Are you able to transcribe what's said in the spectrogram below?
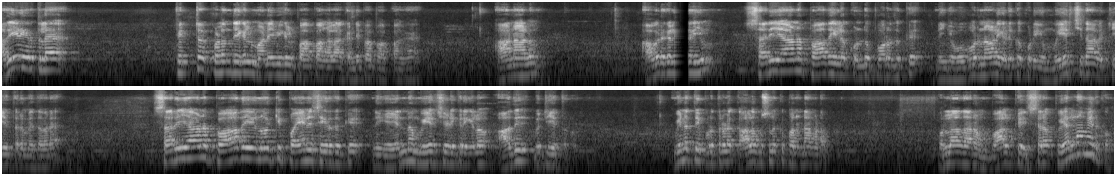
அதே நேரத்தில் பெற்ற குழந்தைகள் மனைவிகள் பார்ப்பாங்களா? கண்டிப்பாக பார்ப்பாங்க. ஆனாலும் அவர்களையும் சரியான பாதையில் கொண்டு போகிறதுக்கு நீங்கள் ஒவ்வொரு நாளும் எடுக்கக்கூடிய முயற்சி தான் வெற்றியை தருமே தவிர சரியான பாதையை நோக்கி பயணம் செய்கிறதுக்கு நீங்கள் என்ன முயற்சி எடுக்கிறீங்களோ அது வெற்றியை தரும். மீனத்தை பொறுத்தவரை காலபுஷனுக்கு பன்னெண்டாம் இடம். பொருளாதாரம் வாழ்க்கை சிறப்பு எல்லாமே இருக்கும்.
